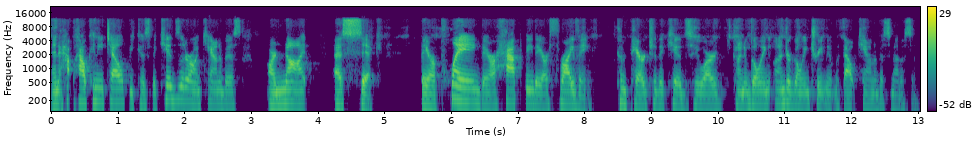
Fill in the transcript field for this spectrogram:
And how, how can he tell? Because the kids that are on cannabis are not as sick. They are playing, they are happy, they are thriving compared to the kids who are kind of going undergoing treatment without cannabis medicine.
